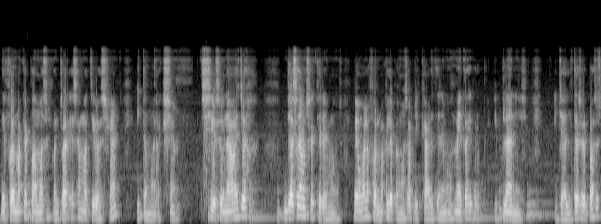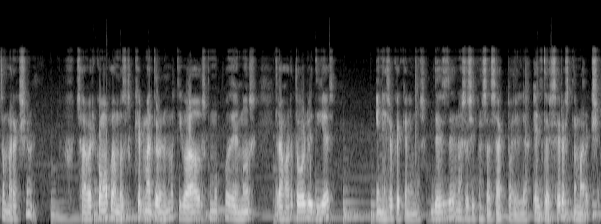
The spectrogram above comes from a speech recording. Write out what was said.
de forma que podamos encontrar esa motivación y tomar acción. Si es una vez ya, ya sabemos que queremos, vemos la forma que le podemos aplicar, tenemos metas y, y planes. Y ya el tercer paso es tomar acción. Saber cómo podemos mantenernos motivados, cómo podemos trabajar todos los días en eso que queremos desde nuestras circunstancias actuales. El tercero es tomar acción.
